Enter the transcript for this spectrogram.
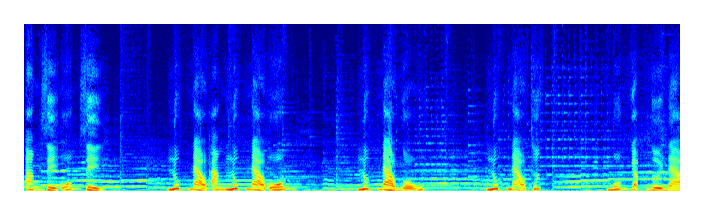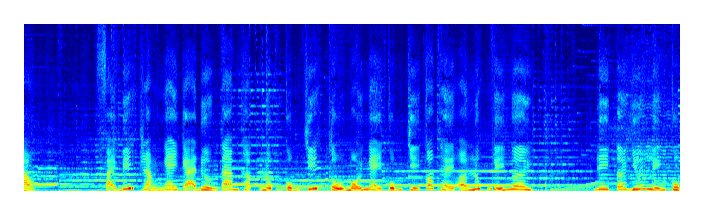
Ăn gì, uống gì, Lúc nào ăn, lúc nào uống, Lúc nào ngủ. Lúc nào thức? Muốn gặp người nào? Phải biết rằng ngay cả đường tam thập lục cùng chiếc tụ mỗi ngày cũng chỉ có thể ở lúc nghỉ ngơi. Đi tới dưới liễn cùng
